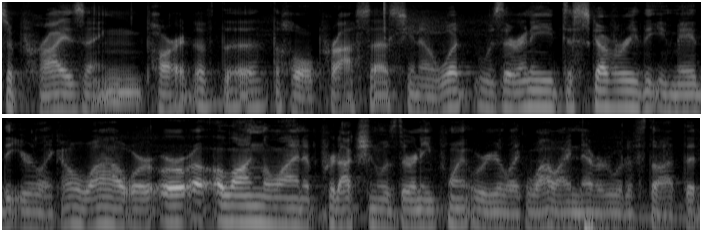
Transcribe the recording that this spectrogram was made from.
surprising part of the the whole process? You know, what was there any discovery that you made that you're like, oh wow, or or uh, along the line of production, was there any point where you're like, wow, I never would have thought that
